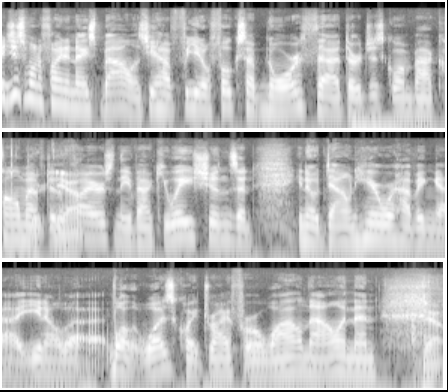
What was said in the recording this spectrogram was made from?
I just want to find a nice balance. You have, you know, folks up north that are just going back home after the yeah. fires and the evacuations. And, you know, down here we're having, uh, you know, uh, well, it was quite dry for a while now. And then, Yeah,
